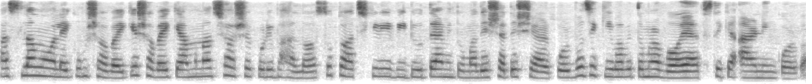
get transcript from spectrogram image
আসসালামু আলাইকুম সবাইকে। সবাই কেমন আছো? আশা করি ভালো আছো। তো আজকের এই ভিডিওতে আমি তোমাদের সাথে শেয়ার করব যে কীভাবে তোমরা ভয় অ্যাপস থেকে আর্নিং করবা।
